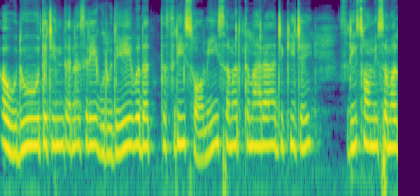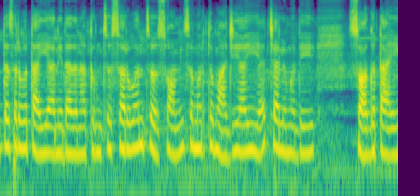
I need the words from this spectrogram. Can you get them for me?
अवधूत चिंतन श्री गुरुदेव दत्त श्री स्वामी समर्थ महाराज की जय. श्री स्वामी समर्थ सर्व ताई आणि दादांना तुमचं सर्वांचं स्वामी समर्थ माझी आई या चॅनलमध्ये स्वागत आहे.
